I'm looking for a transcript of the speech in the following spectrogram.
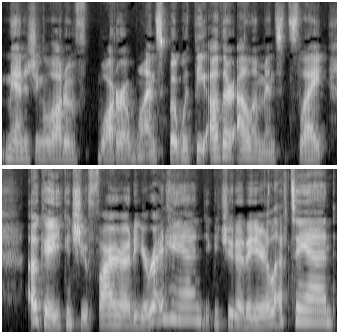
managing a lot of water at once. But with the other elements, it's like, okay, you can shoot fire out of your right hand, you can shoot out of your left hand.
